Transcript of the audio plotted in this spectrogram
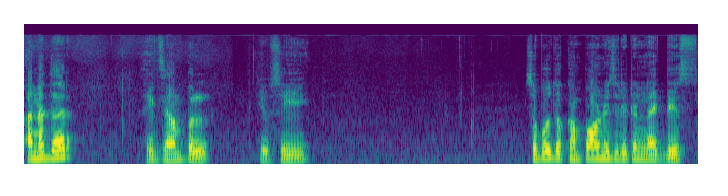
Another example you see suppose the compound is written like this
